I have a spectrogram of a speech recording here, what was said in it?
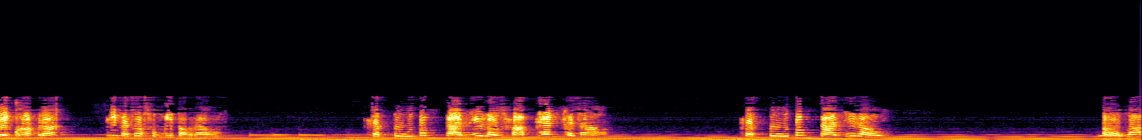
ในความรักที่พระเจ้าทรงมีต่อเราศัตรูต้องการให้เราสาบแช่งพระเจ้าศัตรูต้องการให้เราต่อว่า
